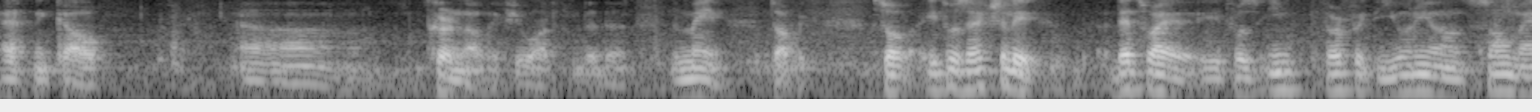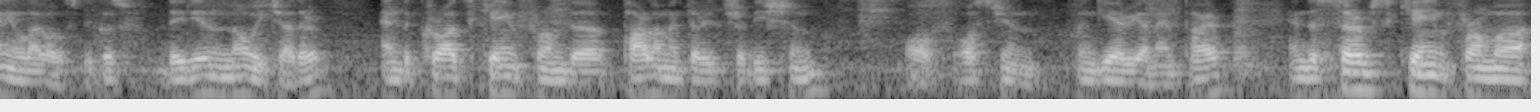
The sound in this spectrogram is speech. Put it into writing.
ethnical uh, kernel, if you want, the, the, the main topic. So it was actually, that's why it was imperfect union on so many levels, because they didn't know each other, and the Croats came from the parliamentary tradition of Austrian-Hungarian Empire, and the Serbs came from a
